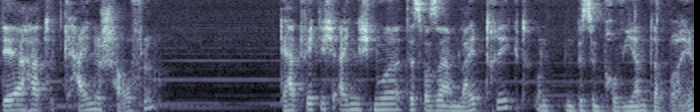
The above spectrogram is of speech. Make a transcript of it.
Der hat keine Schaufel. Der hat wirklich eigentlich nur das, was er am Leib trägt und ein bisschen Proviant dabei.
